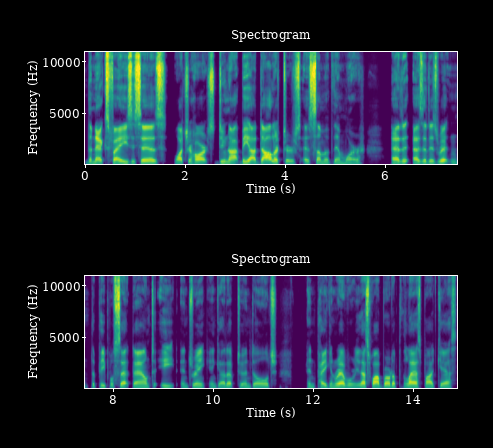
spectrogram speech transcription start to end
the next phase, it says, watch your hearts. Do not be idolaters, as some of them were. As it, as it is written, the people sat down to eat and drink and got up to indulge in pagan revelry. That's why I brought up in the last podcast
